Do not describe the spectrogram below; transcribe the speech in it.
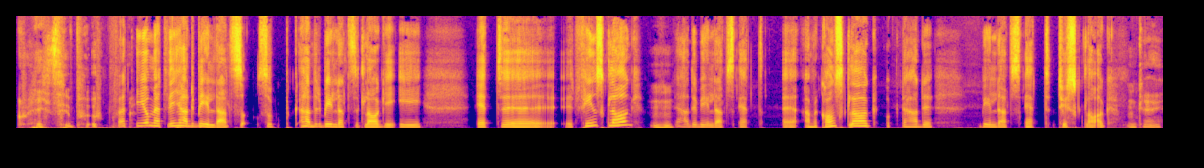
Crazy Boo. För att i och med att vi hade bildats så, så hade det bildats ett lag i, i ett, eh, ett finskt lag, Mhm. det hade bildats ett eh, amerikanskt lag och det hade bildats ett tyskt lag. Okej.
